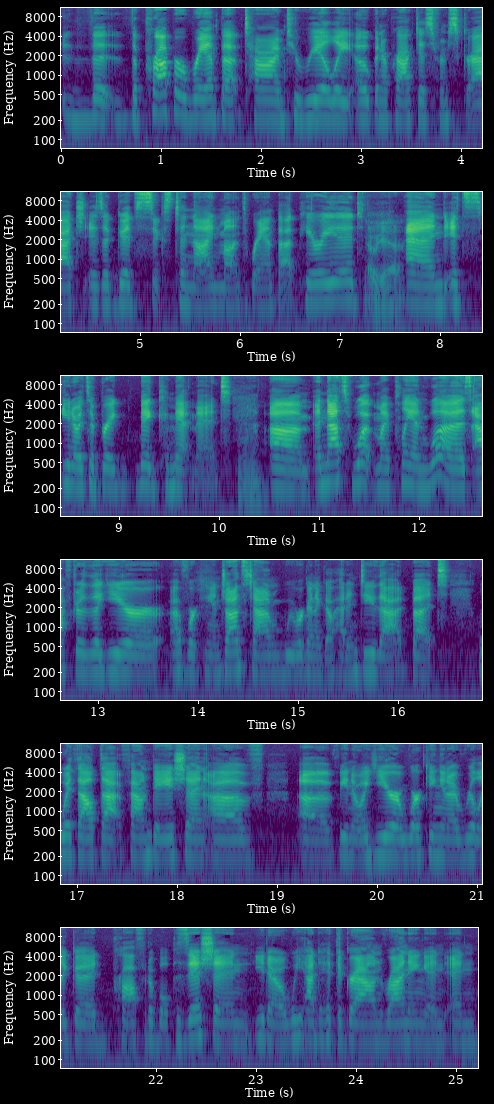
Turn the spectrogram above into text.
the the proper ramp up time to really open a practice from scratch is a good six to nine month ramp up period. Oh yeah. and it's you know it's a big big commitment. Um, and that's what my plan was after the year of working in johnstown. We were going to go ahead and do that. But without that foundation of of you know a year working in a really good profitable position you know we had to hit the ground running and and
